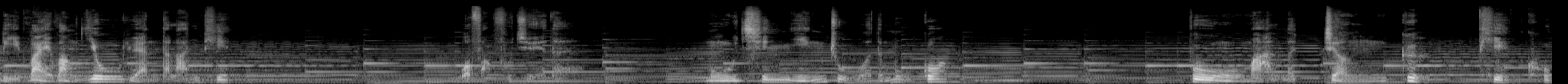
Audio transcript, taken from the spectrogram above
里外望悠远的蓝天，我仿佛觉得。母亲凝住我的目光，布满了整个天空。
